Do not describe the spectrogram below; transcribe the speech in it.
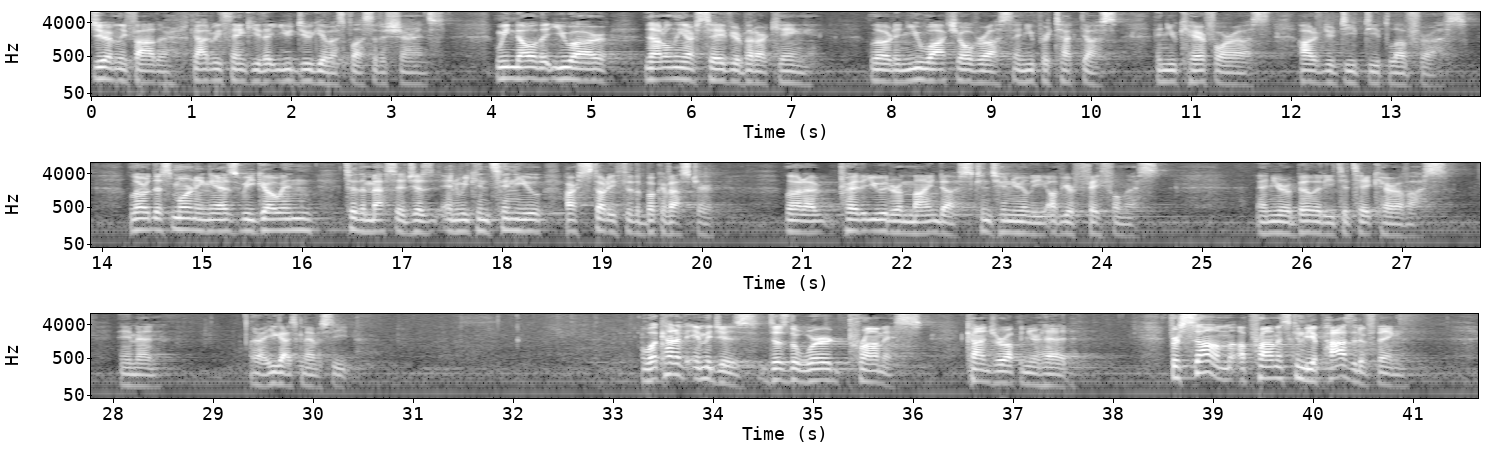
Dear Heavenly Father, God, we thank you that you do give us blessed assurance. We know that you are not only our Savior, but our King, Lord, and you watch over us and you protect us and you care for us out of your deep, deep love for us. Lord, this morning, as we go into the message as, and we continue our study through the book of Esther, Lord, I pray that you would remind us continually of your faithfulness and your ability to take care of us. Amen. All right, you guys can have a seat. What kind of images does the word promise conjure up in your head? For some, a promise can be a positive thing.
